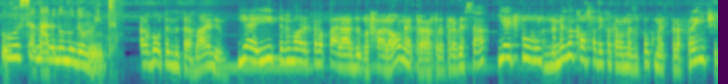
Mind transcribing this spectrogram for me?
o cenário não mudou muito tava voltando do trabalho, e aí teve uma hora que tava parado no farol, né, pra, pra atravessar, e aí, tipo, na mesma calçada que eu tava mais um pouco mais pra frente,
